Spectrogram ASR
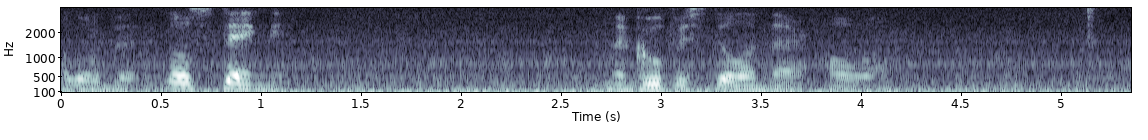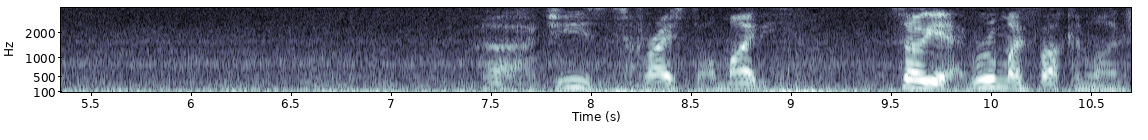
a little bit. A little sting. And the goop is still in there. Oh well. Ah, Jesus Christ Almighty. So yeah, ruined my fucking lunch.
